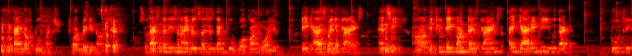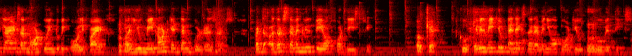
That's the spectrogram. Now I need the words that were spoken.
Mhm. kind of too much for beginners. okay So that's Mhm. the reason I will suggest them to work on volume. Take as many Okay. clients and see uh, if you take on 10 clients, I guarantee you that two, three clients are not going to be qualified or Mhm. you may not get them good results. But the other seven will pay off for these three. okay cool They will make you 10x the revenue of what you do with these.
